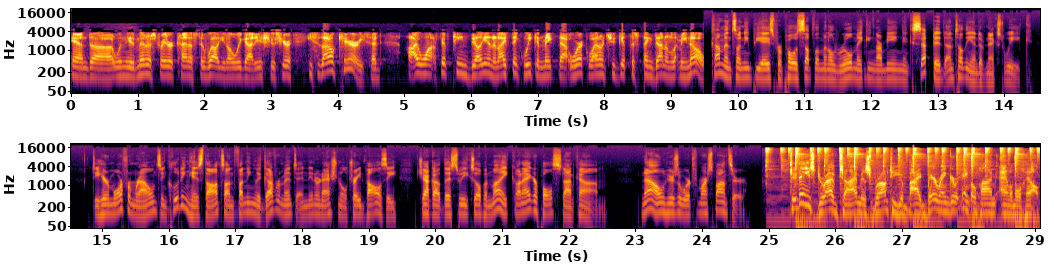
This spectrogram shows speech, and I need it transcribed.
And uh, when the administrator kind of said, well, you know, we got issues here, he says, I don't care. He said, I want 15 billion and I think we can make that work. Why don't you get this thing done and let me know? Comments on EPA's proposed supplemental rulemaking are being accepted until the end of next week. To hear more from Rounds, including his thoughts on funding the government and international trade policy, check out this week's open mic on agripulse.com. Now, here's a word from our sponsor. Today's drive time is brought to you by Boehringer Ingelheim Animal Health,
